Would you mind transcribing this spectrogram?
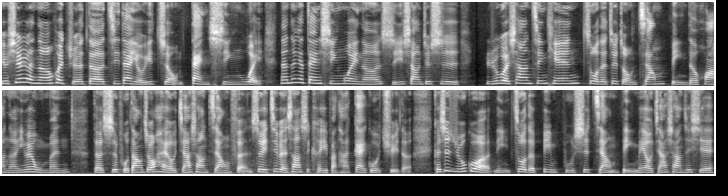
有些人呢会觉得鸡蛋有一种蛋腥味，那那个蛋腥味呢，实际上就是如果像今天做的这种姜饼的话呢，因为我们的食谱当中还有加上姜粉，所以基本上是可以把它盖过去的。可是如果你做的并不是姜饼，没有加上这些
